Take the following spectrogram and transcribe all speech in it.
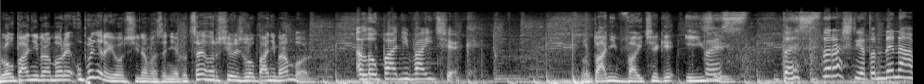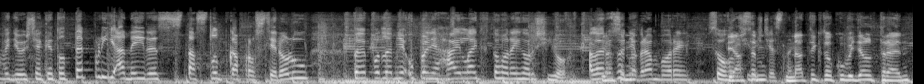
Loupání brambor je úplně nejhorší na vaření. Jako co je horší než loupání brambor? Loupání vajíček. Loupání vajíček je easy. To je, to je strašný, já to nenávidím, ještě jak je to teplý a nejde ta slupka prostě dolů. To je podle mě úplně highlight toho nejhoršího. Ale Já rozhodně jsem brambory jsou Já horší jsem než na TikToku viděl trend,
